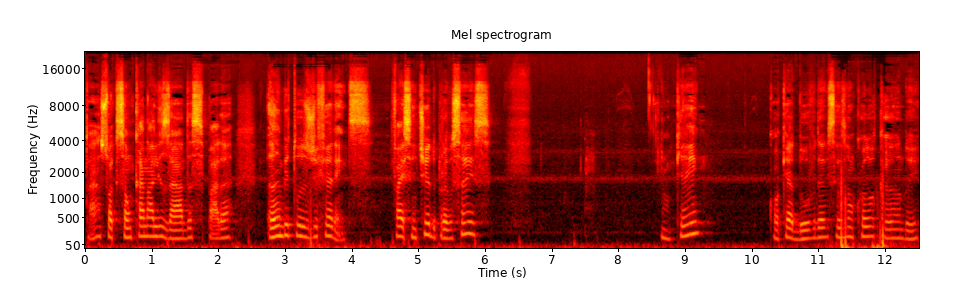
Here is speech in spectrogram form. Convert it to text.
tá? Só que são canalizadas para âmbitos diferentes. Faz sentido para vocês? Ok? Qualquer dúvida vocês vão colocando aí.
